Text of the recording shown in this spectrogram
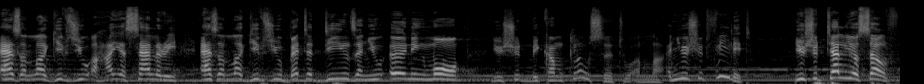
as Allah gives you a higher salary, as Allah gives you better deals and you earning more, you should become closer to Allah and you should feel it. You should tell yourself,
